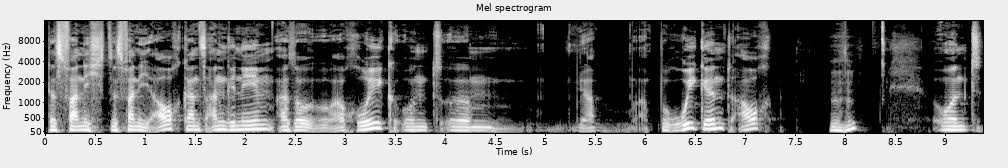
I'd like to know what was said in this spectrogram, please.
das fand ich, das fand ich auch ganz angenehm, also auch ruhig und ähm, ja, beruhigend auch. Mhm. Und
